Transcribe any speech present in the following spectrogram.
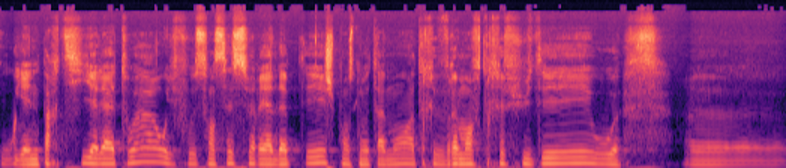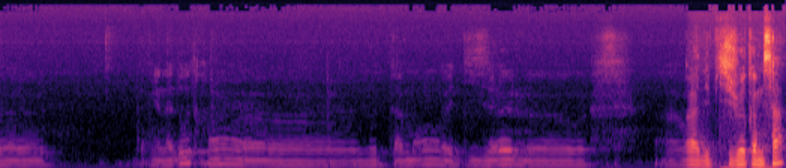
où il y a une partie aléatoire, où il faut sans cesse se réadapter. Je pense notamment à très, vraiment très futé, ou euh, il y en a d'autres, hein, euh, notamment euh, Diesel. euh, euh, voilà, des petits jeux comme ça.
